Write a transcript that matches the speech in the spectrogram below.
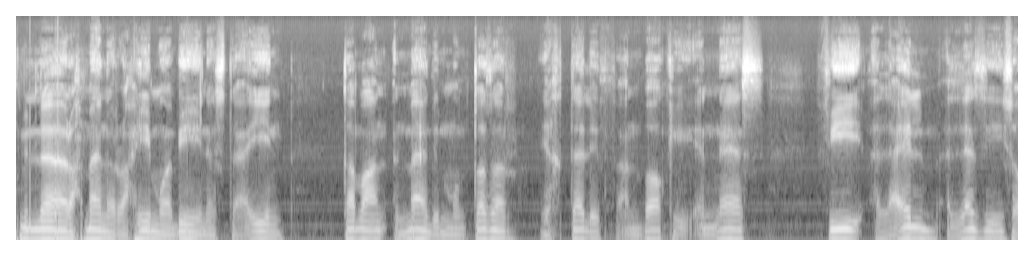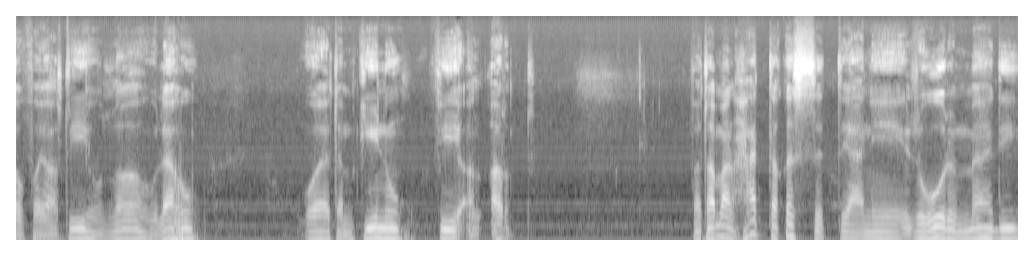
بسم الله الرحمن الرحيم وبه نستعين. طبعا المهدي المنتظر يختلف عن باقي الناس في العلم الذي سوف يعطيه الله له وتمكينه في الأرض. فطبعا حتى قصة يعني ظهور المهدي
